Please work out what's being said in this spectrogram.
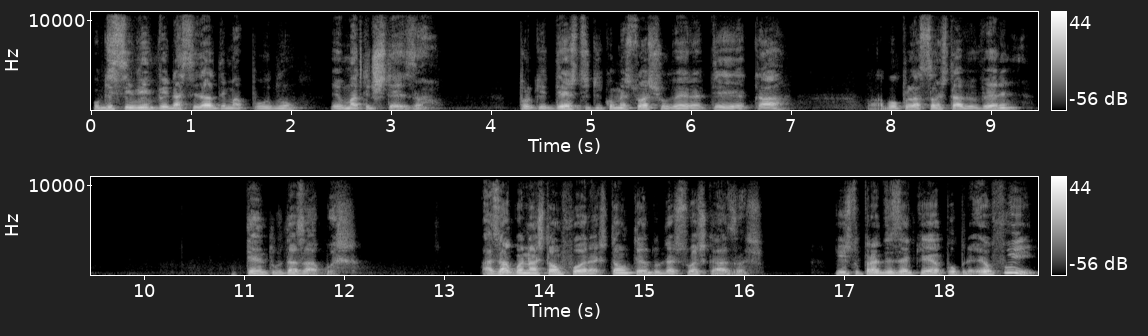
O que se vive na cidade de Maputo é uma tristeza. Porque desde que começou a chover até cá, a população está a viver dentro das águas. As águas não estão fora, estão dentro das suas casas. Isto para dizer que é. Eu fui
